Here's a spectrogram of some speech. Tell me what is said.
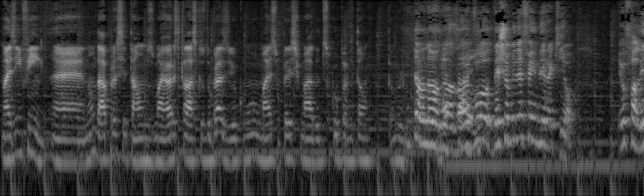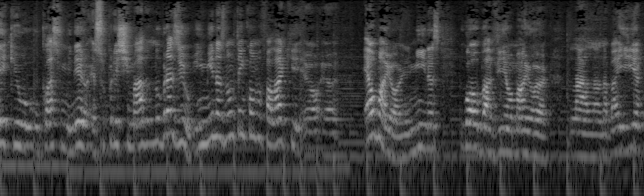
Mas enfim, é, não dá pra citar um dos maiores clássicos do Brasil como o mais superestimado. Desculpa, Vitão. Tamo junto. Então, não, não, Essa agora eu vou. Deixa eu me defender aqui, ó. Eu falei que o, o clássico mineiro é superestimado no Brasil. Em Minas não tem como falar que é, é- é o maior. Em Minas, igual o Bavi é o maior lá, lá na Bahia,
